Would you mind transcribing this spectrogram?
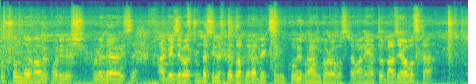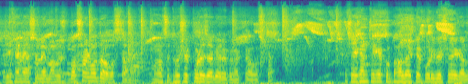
খুব সুন্দরভাবে পরিবেশ করে দেওয়া হয়েছে। আগের যে বাথরুমটা ছিল, সেটা তো আপনারা দেখছেন, খুবই ভয়ঙ্কর অবস্থা। মানে এত বাজে অবস্থা, যেখানে আসলে মানুষ বসার মতো অবস্থা নাই। মনে হচ্ছে ধসে পড়ে যাবে এরকম একটা অবস্থা। সেখান থেকে খুব ভালো একটা পরিবেশ হয়ে গেল।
